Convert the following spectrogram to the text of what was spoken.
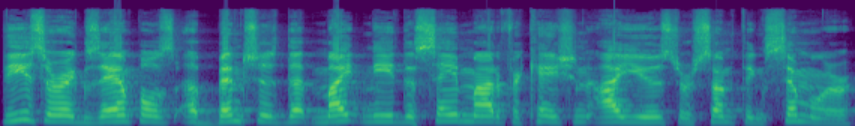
These are examples of benches that might need the same modification I used or something similar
